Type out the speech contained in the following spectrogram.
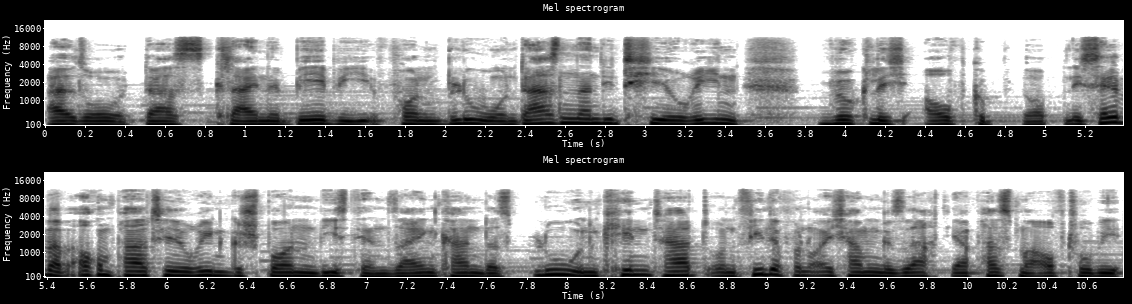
Also das kleine Baby von Blue. Und da sind dann die Theorien wirklich aufgeploppt. ich selber habe auch ein paar Theorien gesponnen, wie es denn sein kann, dass Blue ein Kind hat. Und viele von euch haben gesagt, ja pass mal auf Tobi,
